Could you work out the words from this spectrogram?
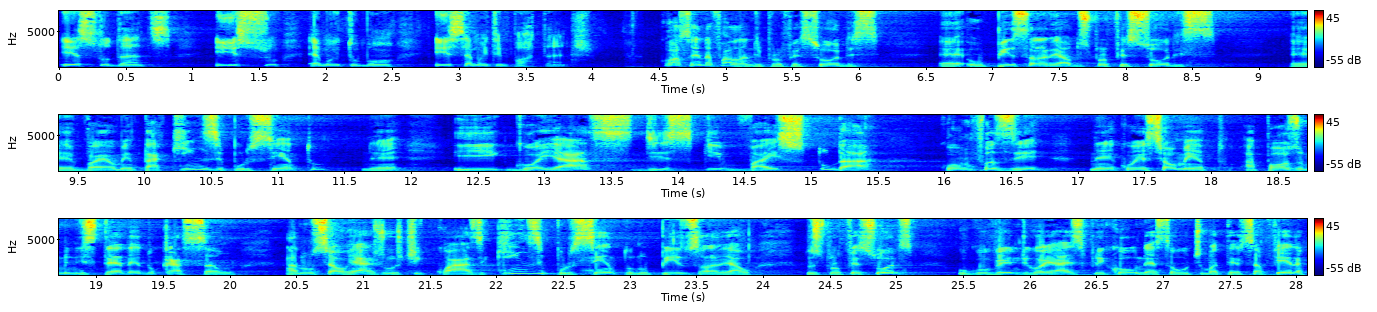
e estudantes. Isso é muito bom, isso é muito importante. Costa, ainda falando de professores, é, o piso salarial dos professores é, vai aumentar 15%, né? E Goiás diz que vai estudar como fazer né, com esse aumento. Após o Ministério da Educação anunciar o reajuste de quase 15% no piso salarial dos professores, o governo de Goiás explicou nesta última terça-feira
